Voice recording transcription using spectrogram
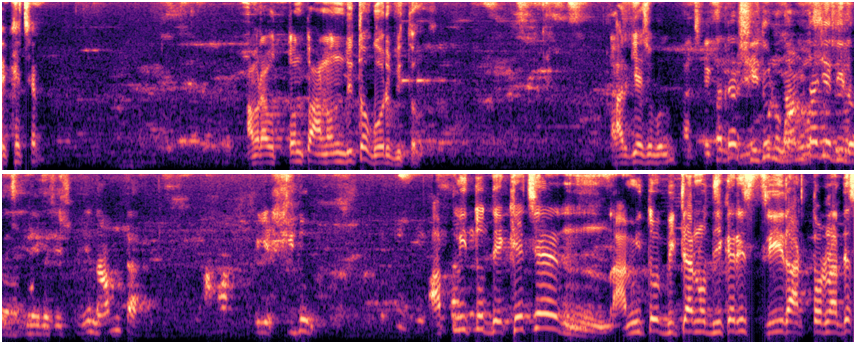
রেখেছেন। আমরা অত্যন্ত আনন্দিত গর্বিত। আর কি আছে বলুন? সিঁদুর নামটা যে দিল? নামটা। আপনি তো দেখেছেন আমি তো বিটান অধিকারী স্ত্রীর আর্তনাদের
